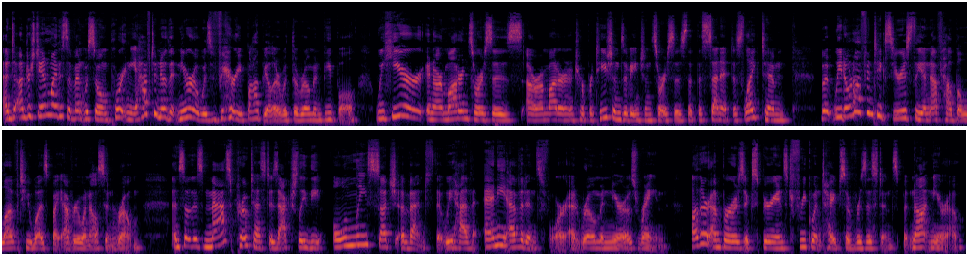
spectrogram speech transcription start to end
And to understand why this event was so important, you have to know that Nero was very popular with the Roman people. We hear in our modern sources, our modern interpretations of ancient sources, that the Senate disliked him, but we don't often take seriously enough how beloved he was by everyone else in Rome. And so this mass protest is actually the only such event that we have any evidence for at Rome in Nero's reign. Other emperors experienced frequent types of resistance, but not Nero.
